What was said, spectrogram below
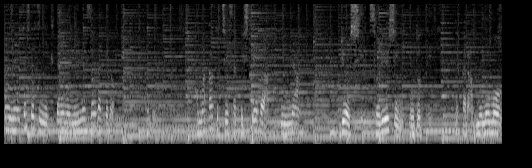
まあね私たち肉体もみんなそうだけどあの細かく小さくしてればみんな量子素粒子に戻っているだから物も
